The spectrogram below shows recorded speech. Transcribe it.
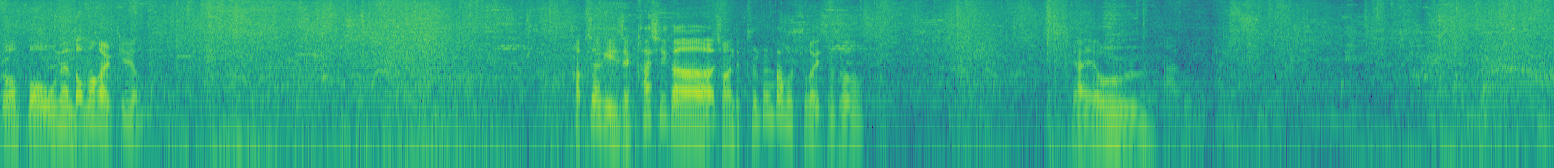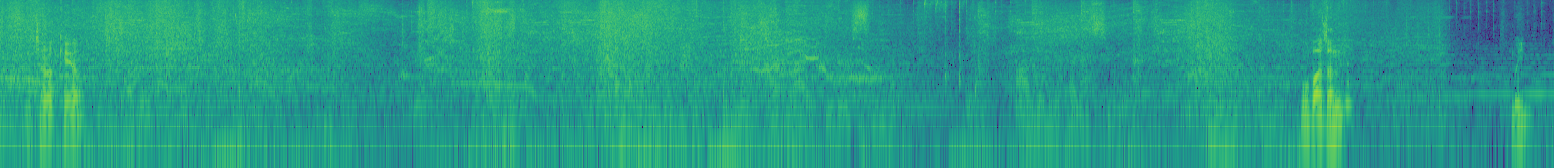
너 뭐 오면 넘어갈게요. 갑자기 이제 카시가 저한테 풀공 박을 수가 있어서 야, 에우. 저렇게요? 뭐 맞았네? 뭐이?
